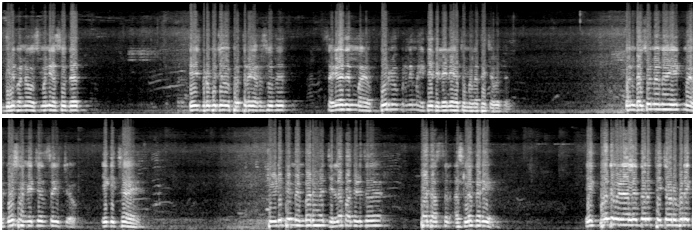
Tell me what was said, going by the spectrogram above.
दिलीपांना उस्मानी असू देत तेज प्रभूचे पत्रकार असू देत सगळेजण पूर्णपणे माहिती दिलेली आहे तुम्हाला त्याच्याबद्दल. पण बसवण्णांना एक गोष्ट सांगायची असं एक इच्छा आहे. टीडीपी मेंबर हा जिल्हा पातळीचं पद असलं असलं तरी एक पद मिळालं तर त्याच्याबरोबर एक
